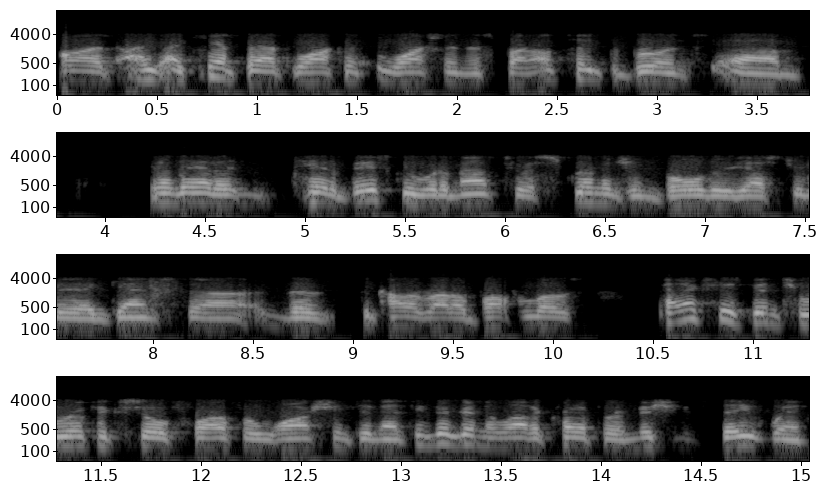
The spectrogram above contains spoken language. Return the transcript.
But I, I can't back Washington in this spot. I'll take the Bruins. Um, you know, they had a they had a basically what amounts to a scrimmage in Boulder yesterday against uh, the the Colorado Buffaloes. Penix has been terrific so far for Washington. I think they're getting a lot of credit for a Michigan State win.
